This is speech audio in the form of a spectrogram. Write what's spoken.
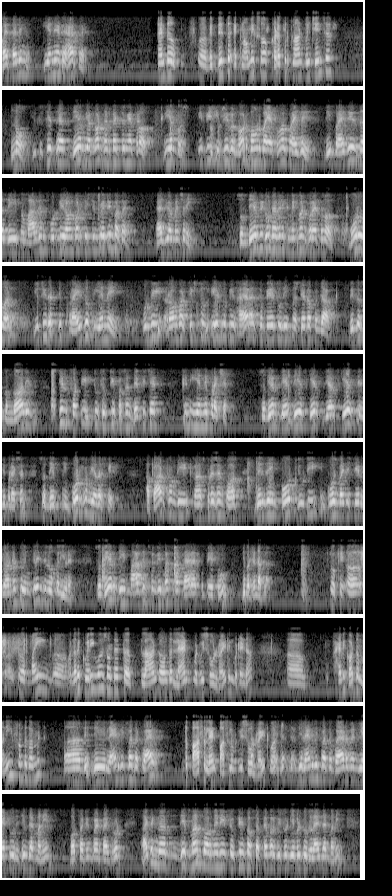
by selling ENA at a higher price. And the, uh, with this, the economics of Kharagpur plant will change, sir? No. You can say that there we are not manufacturing ethanol. We have, if we, if we were not bound by ethanol prices, the prices, the, the margins would be around about 16 to 18 percent, as you are mentioning. So there we don't have any commitment for ethanol. Moreover, you see that the price of ENA would be around about 6 to 8 rupees higher as compared to the state of Punjab because Bengal is still 40 to 50 percent deficit in ENA production. So they are, they, they, are scarce, they are scarce in the production, so they import from the other states. Apart from the transportation cost, there is an import duty imposed by the state government to increase the local unit. So there the margins will be much, much higher as compared to the Bathinda plant. Okay. Uh, uh, my uh, another query was on that uh, plant on the land what we sold right in Bathinda. Uh, have you got the money from the government? Uh, the, the land which was acquired. The parcel land parcel what we sold right. One. The, the, land which was acquired when we had to receive that money about 13.5 crores. I think uh, this month or maybe 15th of September we should be able to realize that money.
